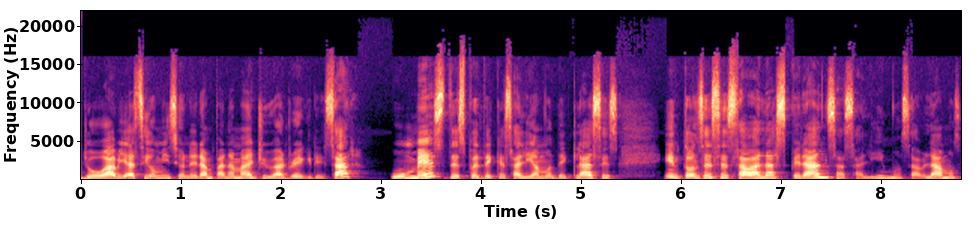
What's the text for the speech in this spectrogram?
Yo había sido misionera en Panamá, yo iba a regresar un mes después de que salíamos de clases. Entonces estaba la esperanza, salimos, hablamos,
